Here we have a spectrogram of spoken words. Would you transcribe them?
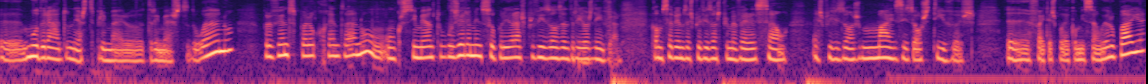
eh, moderado neste primeiro trimestre do ano, prevendo-se para o corrente ano um, crescimento ligeiramente superior às previsões anteriores de inverno. Como sabemos, as previsões de primavera são as previsões mais exaustivas uh, feitas pela Comissão Europeia,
